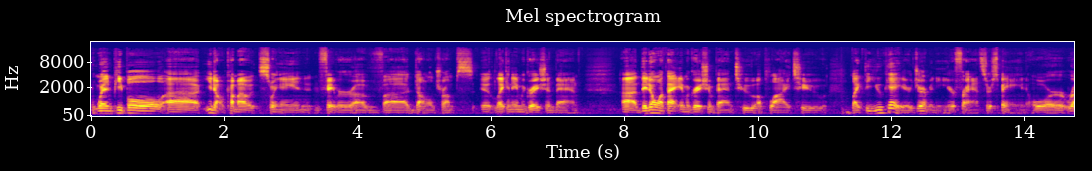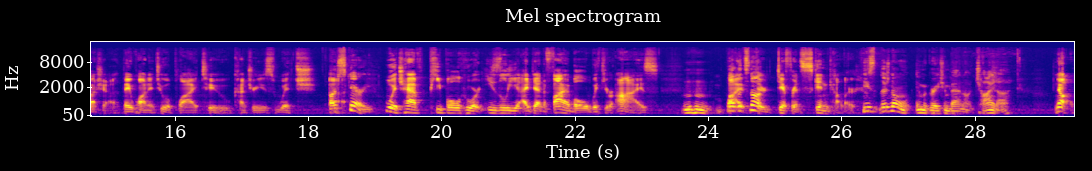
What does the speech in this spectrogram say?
when people, uh, you know, come out swinging in favor of uh, Donald Trump's uh, like an immigration ban, uh, they don't want that immigration ban to apply to like the UK or Germany or France or Spain or Russia. They want it to apply to countries which Are uh, scary. which have people who are easily identifiable with your eyes Mm-hmm. Well, it's not- their different skin color. He's there's no immigration ban on China. No,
